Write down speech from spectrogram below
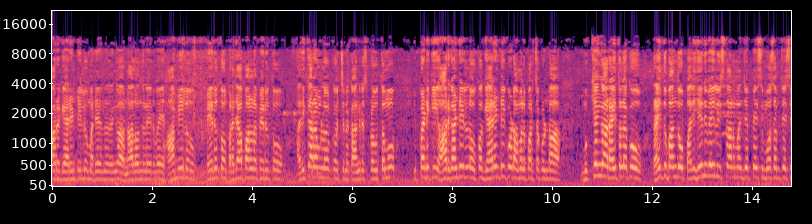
ఆరు గ్యారంటీలు మరి అదేవిధంగా నాలుగు వందల ఇరవై హామీలు పేరుతో ప్రజాపాలన పేరుతో అధికారంలోకి వచ్చిన కాంగ్రెస్ ప్రభుత్వము. ఇప్పటికీ ఆరు గంటల్లో ఒక గ్యారంటీ కూడా అమలు పరచకుండా ముఖ్యంగా రైతులకు రైతు బంధు పదిహేను వేలు ఇస్తామని చెప్పేసి మోసం చేసి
